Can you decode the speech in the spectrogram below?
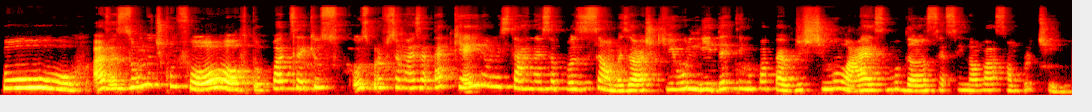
por, às vezes, zona de conforto, pode ser que os, os profissionais até queiram estar nessa posição, mas eu acho que o líder tem o papel de estimular essa mudança, essa inovação para o time.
